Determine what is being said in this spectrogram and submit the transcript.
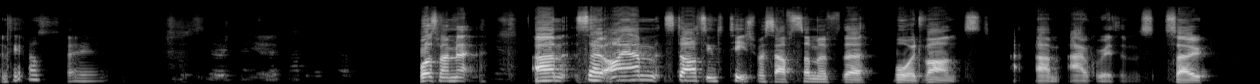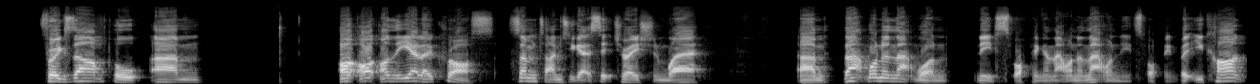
Anything else? Uh, What's my met? Um, so I am starting to teach myself some of the more advanced um, algorithms. So, for example, um, on, on, the yellow cross, sometimes you get a situation where um, that one and that one needs swapping, and that one and that one needs swapping. But you can't.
